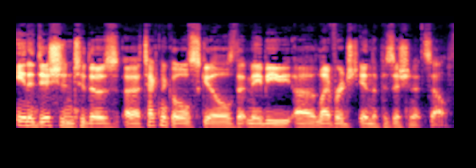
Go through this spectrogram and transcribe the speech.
in addition to those uh, technical skills that may be uh, leveraged in the position itself.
